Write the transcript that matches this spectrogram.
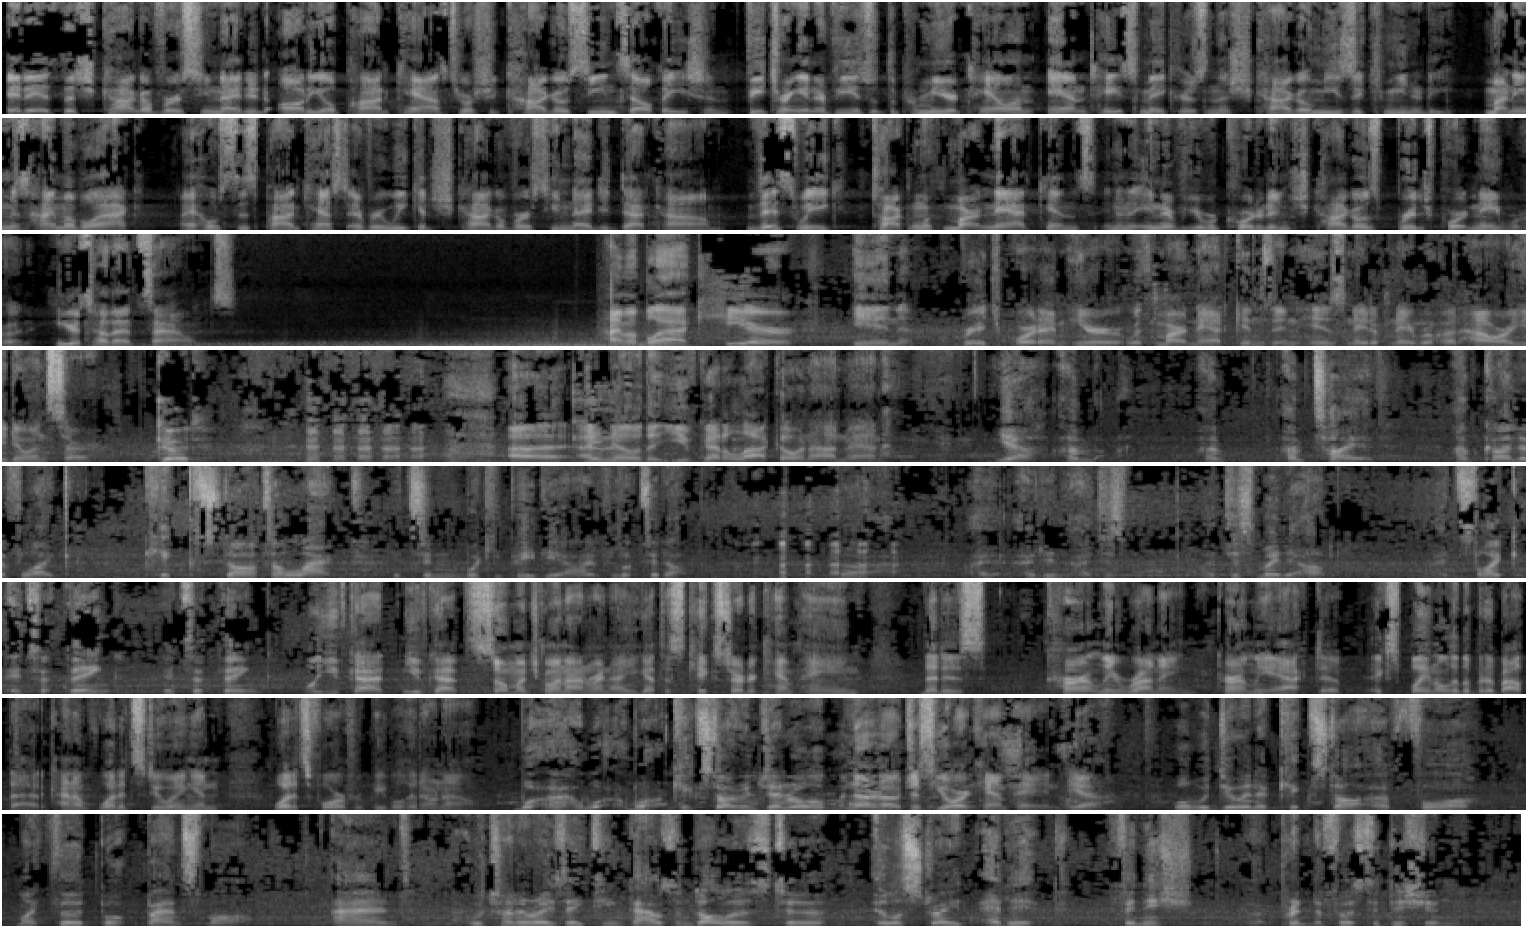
It is the Chicago Verse United audio podcast, your Chicago scene salvation, featuring interviews with the premier talent and tastemakers in the Chicago music community. My name is Jaime Black. I host this podcast every week at ChicagoVerseUnited.com. This week, talking with Martin Atkins in an interview recorded in Chicago's Bridgeport neighborhood. Here's how that sounds. Jaime Black here in Bridgeport. I'm here with Martin Atkins in his native neighborhood. How are you doing, sir? Good. Uh, I know that you've got a lot going on, man. Yeah, I'm, I'm, I'm tired. I'm kind of like Kickstarter lagged. It's in Wikipedia. I've looked it up. I, I didn't. I just, I just made it up. It's like it's a thing. It's a thing. Well, you've got you've got so much going on right now. You got this Kickstarter campaign that is currently running, currently active. Explain a little bit about that, kind of what it's doing and what it's for for people who don't know. What, uh, what, what Kickstarter in general? Or No, no, no, just your campaign. Yeah. Well, we're doing a Kickstarter for my third book, Band Smart, and we're trying to raise eighteen thousand dollars to illustrate, edit, finish, uh, print the first edition,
